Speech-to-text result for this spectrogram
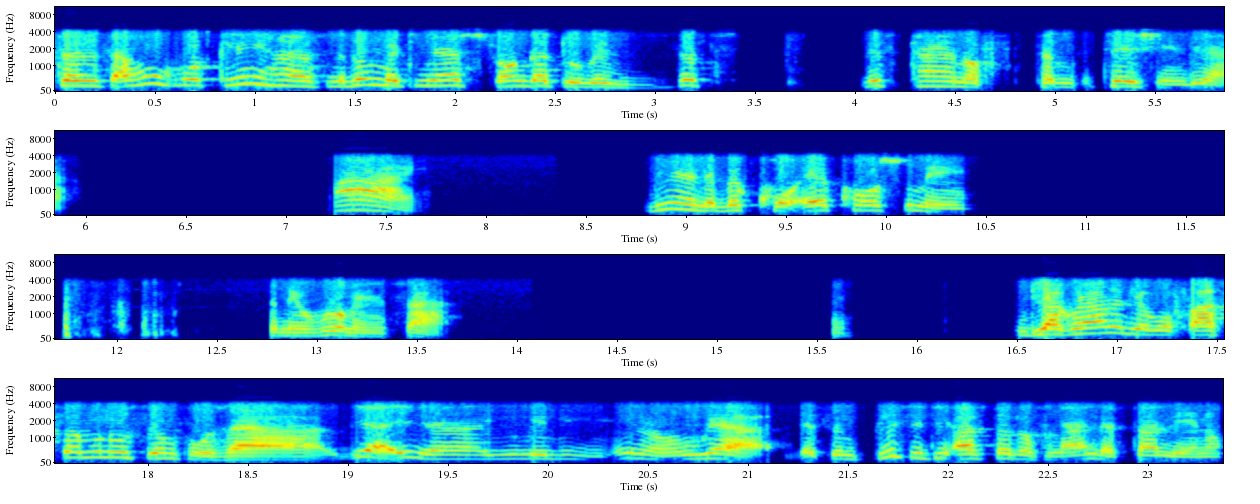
since I who clean hands, never make me stronger to resist this kind of temptation there. Why? Deɛ na ɛbɛkɔ ɛkɔ so me. Sɛ mehoro me nsa a nti akwaraa no deɛ wɔfa asɛm no simple saa bi a ɛnyinaa you may be you know a the simplicity aspect of na understanding no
